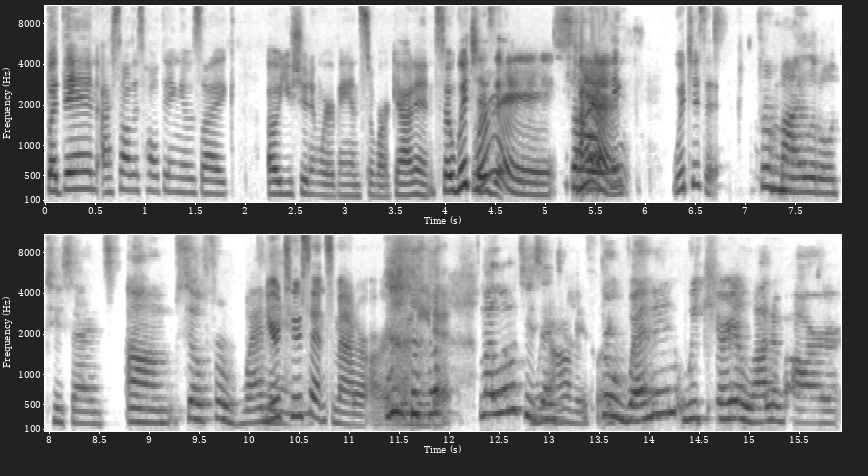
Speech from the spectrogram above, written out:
but then i saw this whole thing it was like oh you shouldn't wear vans to work out in so which is it Right. So- I think- which is it for my little two cents. Um, so for women, your two cents matter Ari. we need it my little two cents. For women, we carry a lot of our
